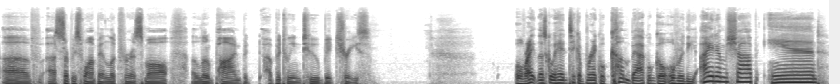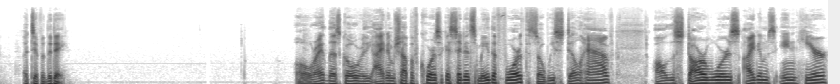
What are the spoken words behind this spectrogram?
of uh, Slurpy Swamp and look for a small a little pond be uh, between two big trees. All right, let's go ahead and take a break. We'll come back. We'll go over the item shop and a tip of the day. All right, let's go over the item shop. Of course, like I said, it's May the 4th, so we still have all the Star Wars items in here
